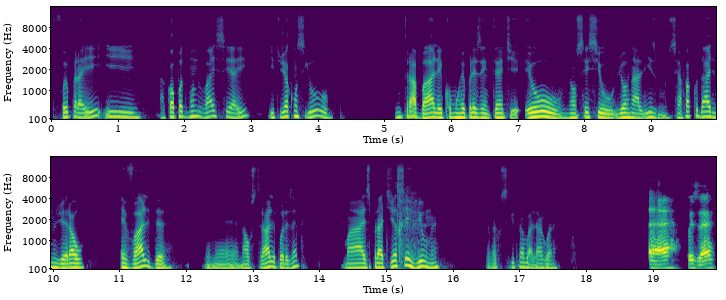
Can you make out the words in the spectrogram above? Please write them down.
Tu foi para aí e a Copa do Mundo vai ser aí e tu já conseguiu um trabalho aí como representante. Eu não sei se o jornalismo, se a faculdade no geral é válida né, na Austrália, por exemplo, mas para ti já serviu, né? Já vai conseguir trabalhar agora. É, pois é.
